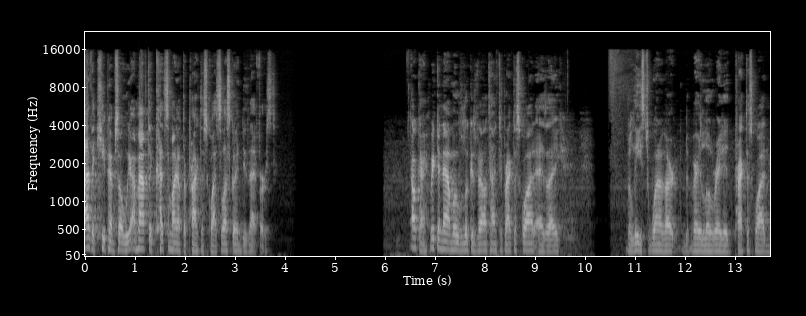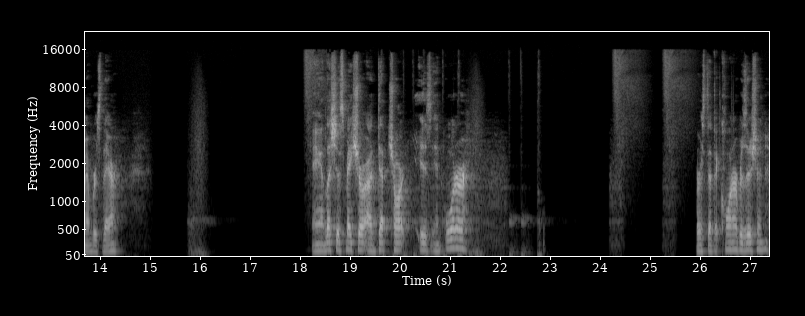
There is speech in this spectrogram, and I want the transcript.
have to keep him. So we, I'm gonna have to cut somebody off the practice squad. So let's go ahead and do that first. Okay, we can now move Lucas Valentine to practice squad as I released one of our very low rated practice squad members there. And let's just make sure our depth chart is in order. First at the corner position.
